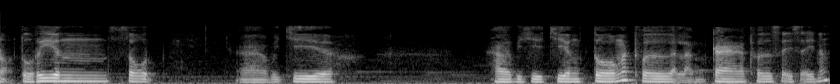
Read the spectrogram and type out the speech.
ណក់ទៅរៀនសូត្រអាវិជាហើយវិជាជាងតងធ្វើអលង្ការធ្វើស្អីស្អីហ្នឹង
